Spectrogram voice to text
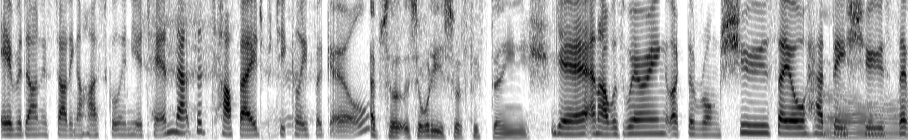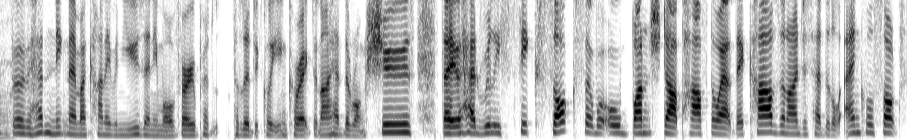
ever done is starting a high school in year 10. That's a tough age, particularly for girls. Absolutely. So, what are you, sort of 15 ish? Yeah, and I was wearing like the wrong shoes. They all had these shoes. They, Oh. they had a nickname I can't even use anymore. Very po- politically incorrect. And I had the wrong shoes. They had really thick socks that were all bunched up half the way up their calves, and I just had little ankle socks.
